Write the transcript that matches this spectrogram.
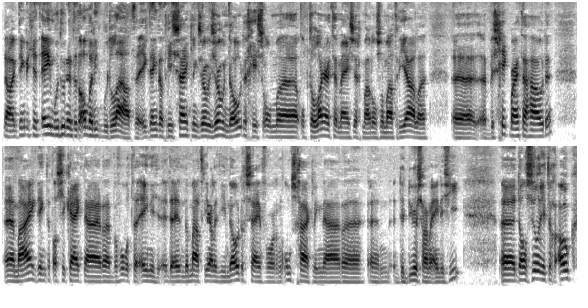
Nou, ik denk dat je het een moet doen en het ander niet moet laten. Ik denk dat recycling sowieso nodig is om uh, op de lange termijn zeg maar, onze materialen uh, beschikbaar te houden. Uh, maar ik denk dat als je kijkt naar bijvoorbeeld de, de, de, materialen die nodig zijn voor een omschakeling naar de duurzame energie. dan zul je toch ook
